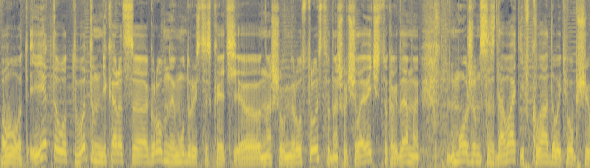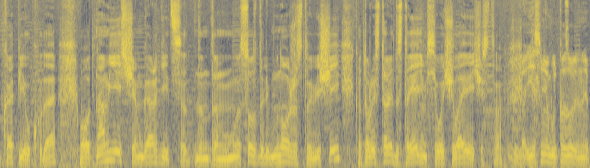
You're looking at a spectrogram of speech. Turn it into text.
Вот. И это вот в этом, мне кажется, огромная мудрость, так сказать, э, нашего мироустройства, нашего человечества, когда мы можем создавать и вкладывать в общую копилку, да. Вот, нам есть чем гордиться. Там, мы создали множество вещей, которые стали достоянием всего человечества. Если мне будет позволено,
